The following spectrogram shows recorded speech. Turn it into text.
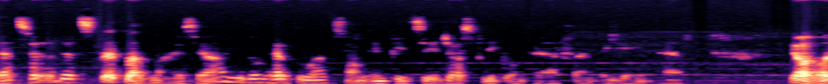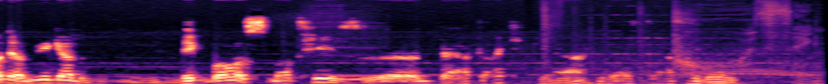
that's uh, that's that was nice. Yeah, you don't have to watch some NPC. Just click on F and again F. Yeah, then we got big boss, but he's uh, dead. I think. Yeah, he was dead. Poor thing.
